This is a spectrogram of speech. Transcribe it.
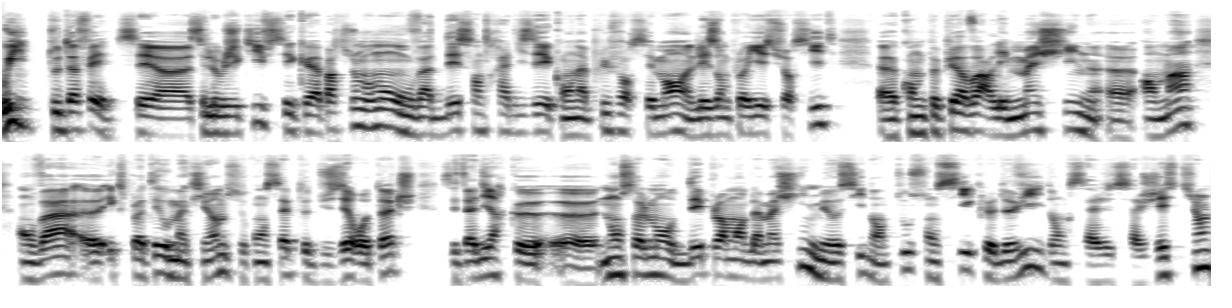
Oui, tout à fait. C'est euh, l'objectif, c'est qu'à partir du moment où on va décentraliser, qu'on n'a plus forcément les employés sur site, euh, qu'on ne peut plus avoir les machines euh, en main, on va euh, exploiter au maximum ce concept du zéro touch, c'est-à-dire que non seulement au déploiement de la machine, mais aussi dans tout son cycle de vie, donc sa, sa gestion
